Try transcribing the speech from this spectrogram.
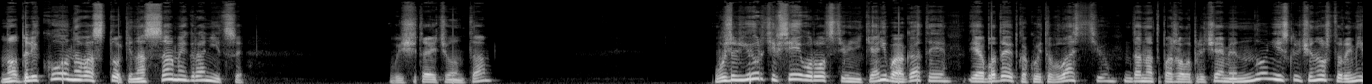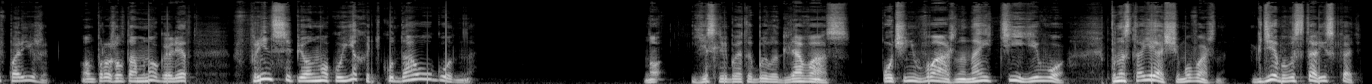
но далеко на востоке, на самой границе». «Вы считаете, он там?» В Узельюрте все его родственники, они богатые и обладают какой-то властью, Доната пожала плечами, но не исключено, что Реми в Париже. Он прожил там много лет. В принципе, он мог уехать куда угодно. Но если бы это было для вас очень важно найти его. По-настоящему важно. Где бы вы стали искать?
